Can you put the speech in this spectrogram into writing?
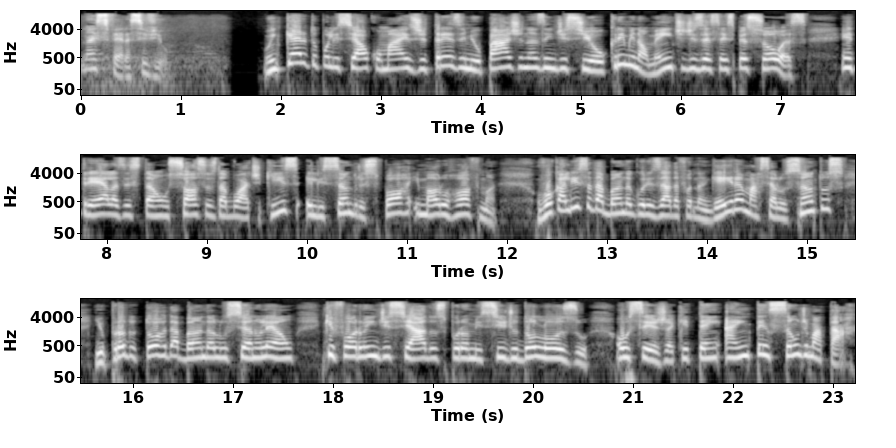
na esfera civil. O inquérito policial com mais de 13 mil páginas indiciou criminalmente 16 pessoas. Entre elas estão os sócios da Boate Kiss, Elisandro Spor e Mauro Hoffman, o vocalista da banda Gurizada Fandangueira, Marcelo Santos, e o produtor da banda, Luciano Leão, que foram indiciados por homicídio doloso, ou seja, que tem a intenção de matar.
